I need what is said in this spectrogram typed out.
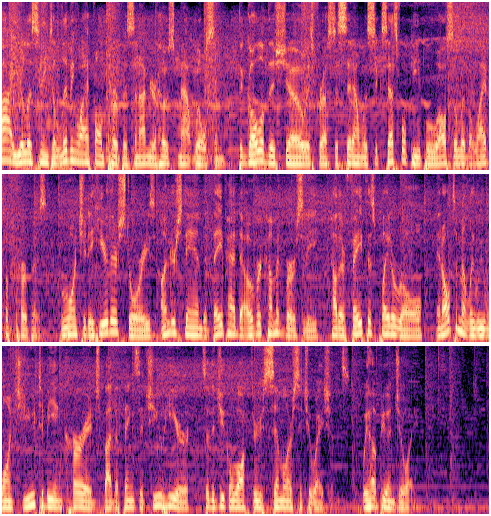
Hi, you're listening to Living Life on Purpose, and I'm your host, Matt Wilson. The goal of this show is for us to sit down with successful people who also live a life of purpose. We want you to hear their stories, understand that they've had to overcome adversity, how their faith has played a role, and ultimately, we want you to be encouraged by the things that you hear so that you can walk through similar situations. We hope you enjoy.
